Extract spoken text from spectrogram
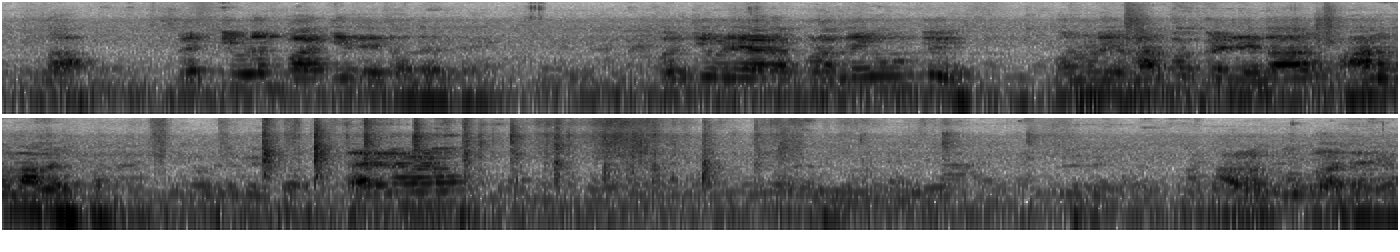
கொடுத்தாலும் வெற்றியுடன் பாக்கியத்தை தந்திருக்கிறேன். கொஞ்சம் விளையாட குழந்தையும் உண்டு. உன்னுடைய மருமக்கள் எல்லாரும் ஆனந்தமாக இருப்பாங்க வேற என்ன வேணும்? அவரை கூட்டுவா சரியா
